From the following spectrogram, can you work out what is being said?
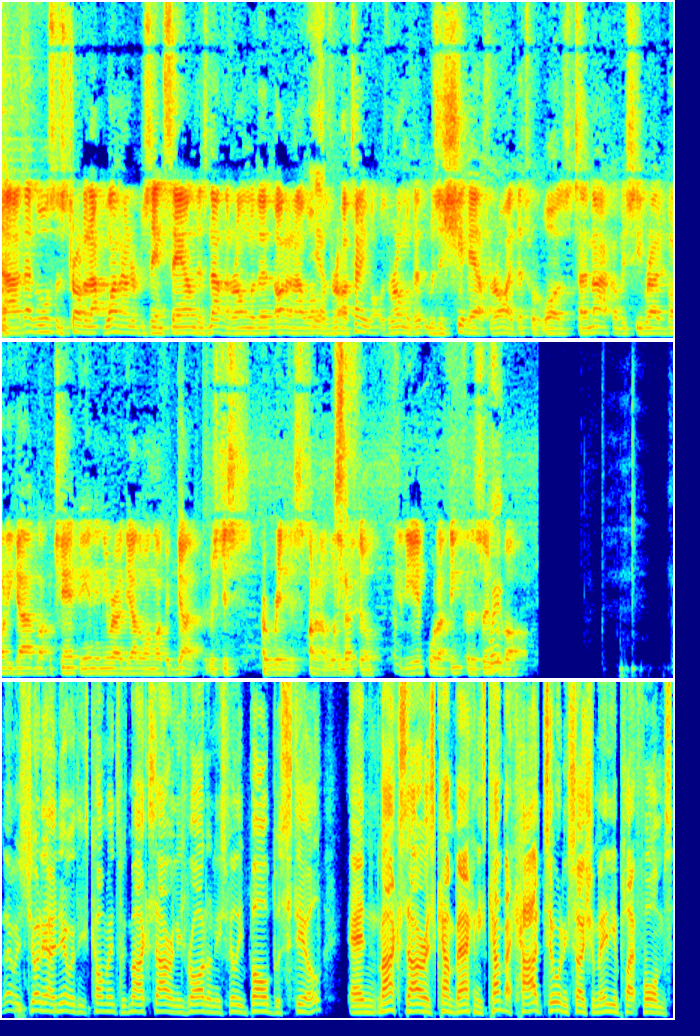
Uh, that horse was trotted up 100% sound. There's nothing wrong with it. I don't know what was wrong. I'll tell you what was wrong with it. It was a shithouse ride. That's what it was. So Mark obviously rode bodyguard like a champion and he rode the other one like a goat. It was just horrendous. I don't know what he was doing. To the airport, I think, for the Super We- Bowl. That was Johnny O'Neill with his comments with Mark Zahra and his ride on his filly Bold Bastille. And Mark Zahra has come back and he's come back hard too on his social media platforms,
